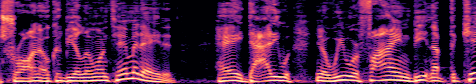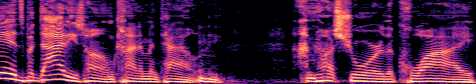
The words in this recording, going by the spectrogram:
Toronto could be a little intimidated. Hey, daddy, you know we were fine beating up the kids, but daddy's home kind of mentality. Mm-hmm. I'm not sure the Kawhi.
